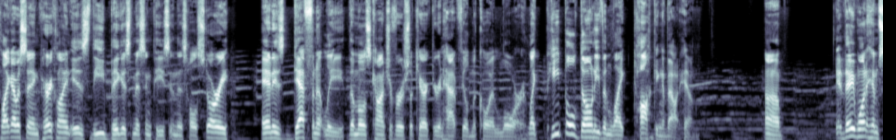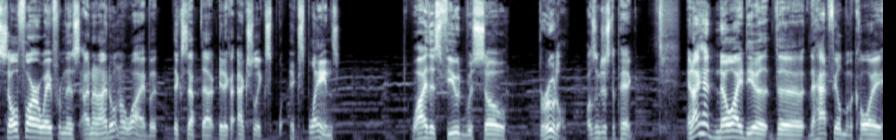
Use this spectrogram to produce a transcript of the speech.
like I was saying, Perry Cline is the biggest missing piece in this whole story and is definitely the most controversial character in Hatfield McCoy lore. Like, people don't even like talking about him. Uh, they want him so far away from this, and I don't know why, but except that it actually expl- explains why this feud was so brutal. It wasn't just a pig. And I had no idea the the Hatfield McCoy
